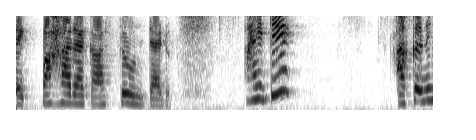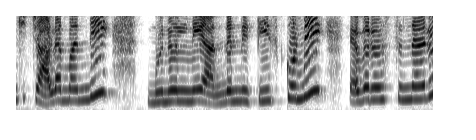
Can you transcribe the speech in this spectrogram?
లైక్ పహారా కాస్తూ ఉంటాడు. అయితే అక్కడి నుంచి చాలామంది మునుల్ని అందరినీ తీసుకొని ఎవరు వస్తున్నారు?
